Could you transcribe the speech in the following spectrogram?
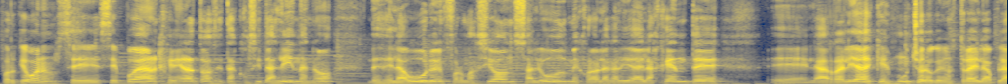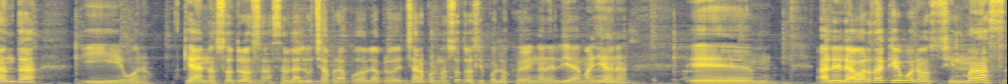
porque bueno, se, puedan generar todas estas cositas lindas, ¿no? Desde laburo, información, salud, mejorar la calidad de la gente. Eh, la realidad es que es mucho lo que nos trae la planta y bueno, queda en nosotros hacer la lucha para poderlo aprovechar por nosotros y por los que vengan el día de mañana. Eh, Ale, la verdad que bueno, sin más,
